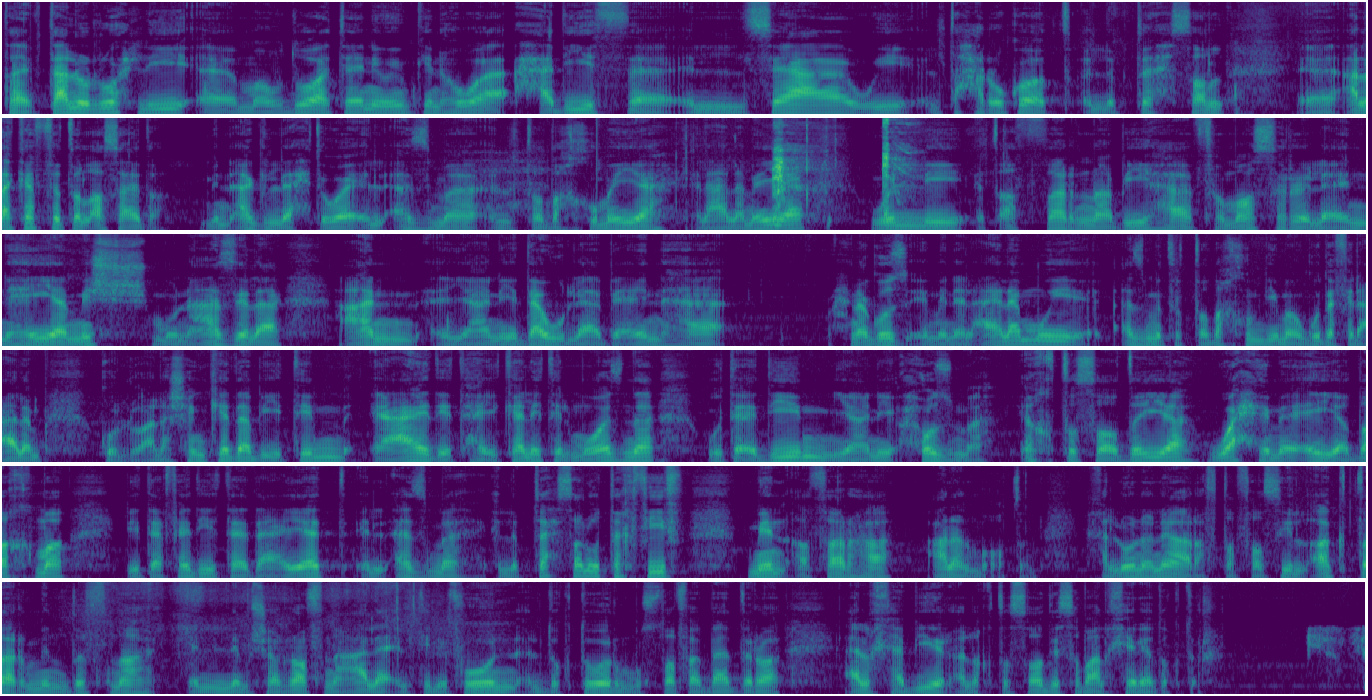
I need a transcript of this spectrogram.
طيب تعالوا نروح لموضوع تاني ويمكن هو حديث الساعة والتحركات اللي بتحصل على كافة الأصعدة من أجل احتواء الأزمة التضخمية العالمية واللي اتأثرنا بيها في مصر لأن هي مش منعزلة عن يعني دولة بعينها إحنا جزء من العالم وأزمة التضخم دي موجودة في العالم كله. علشان كده بيتم إعادة هيكلة الموازنة وتقديم يعني حزمة اقتصادية وحمائيه ضخمة لتفادي تداعيات الأزمة اللي بتحصل وتخفيف من أثارها على المواطن. خلونا نعرف تفاصيل أكتر من ضيفنا اللي مشرفنا على التليفون الدكتور مصطفى بدرة الخبير الاقتصادي. صباح الخير يا دكتور.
